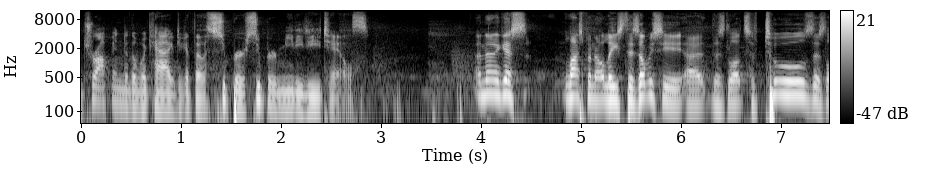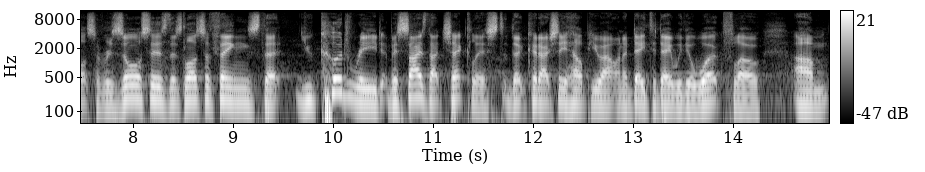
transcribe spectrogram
drop into the WCAG to get the super, super meaty details. And then I guess last but not least, there's obviously uh, there's lots of tools, there's lots of resources, there's lots of things that you could read besides that checklist that could actually help you out on a day-to-day -day with your workflow. Um,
